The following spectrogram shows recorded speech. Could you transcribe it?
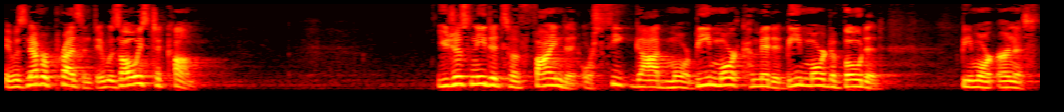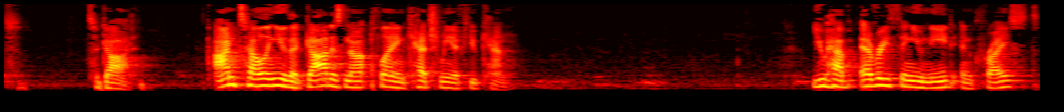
It was never present, it was always to come. You just needed to find it or seek God more, be more committed, be more devoted, be more earnest to God. I'm telling you that God is not playing catch me if you can. You have everything you need in Christ,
